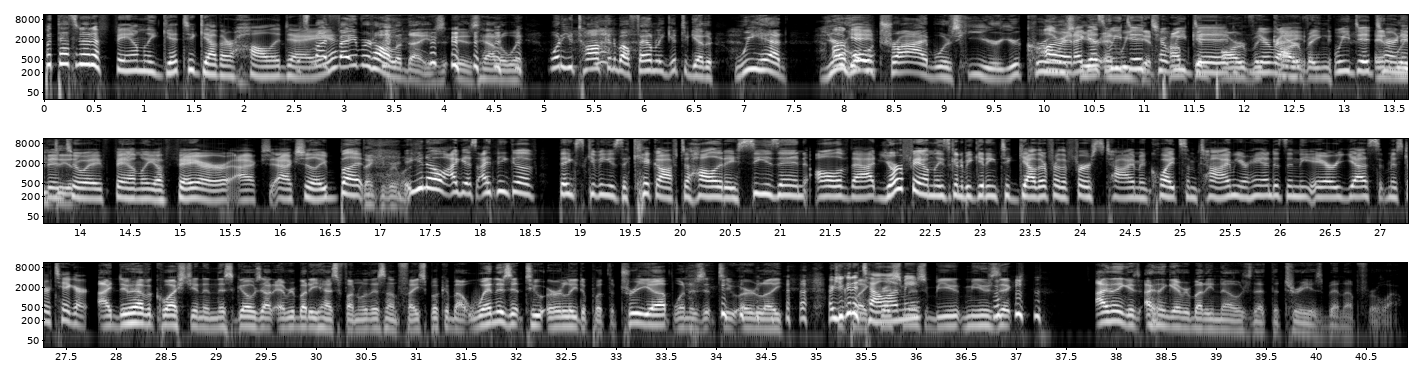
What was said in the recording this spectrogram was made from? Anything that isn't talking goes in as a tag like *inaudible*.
but that's not a family get together holiday. It's my favorite holiday is, is Halloween. What are you talking about? Family get together. We had your Okay. whole tribe was here. Your crew All was right, I here, guess and we, we did. tur- pumpkin we did. carving, you're right. carving. we did turn it did- into a family affair, actually. But Thank you very much. You know, I guess I think of Thanksgiving as the kickoff to holiday season, all of that. Your family's going to be getting together for the first time in quite some time. Your hand is in the air. Yes, Mr. Tigger. I do have a question, and this goes out. Everybody has fun with this on Facebook about when is it too early to put the tree up? When is it too early? *laughs* Are to you going to tell on me? Christmas bu- music. *laughs* I think it's, I think everybody knows that the tree has been up for a while.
